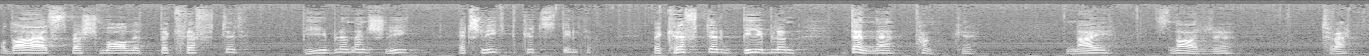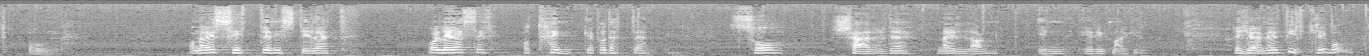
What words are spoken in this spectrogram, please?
Og da er spørsmålet bekrefter Bibelen slik, et slikt gudsbilde? Bekrefter Bibelen denne tanke? Nei, snarere tvert om. Og når jeg sitter i stillhet og leser og tenker på dette, så skjærer det meg langt inn i ryggmargen. Det gjør meg virkelig vondt.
